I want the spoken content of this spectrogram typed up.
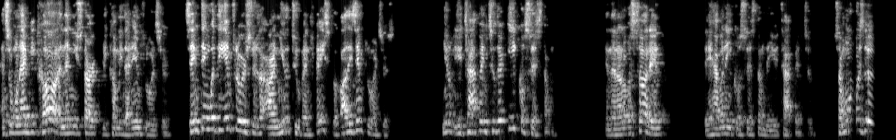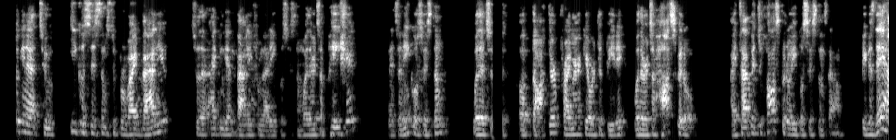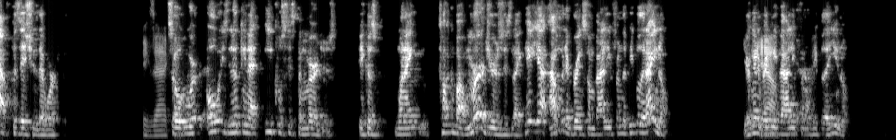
And so when I become, and then you start becoming that influencer. Same thing with the influencers on YouTube and Facebook, all these influencers. You know, you tap into their ecosystem. And then all of a sudden, they have an ecosystem that you tap into. So I'm always looking at to ecosystems to provide value so that I can get value from that ecosystem, whether it's a patient, it's an ecosystem, whether it's a, a doctor, primary care orthopedic, whether it's a hospital. I tap into hospital ecosystems now because they have physicians that work with Exactly. So we're always looking at ecosystem mergers Because when I talk about mergers, it's like, hey, yeah, I'm going to bring some value from the people that I know. You're going to bring Yeah. me value from the people that you know.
